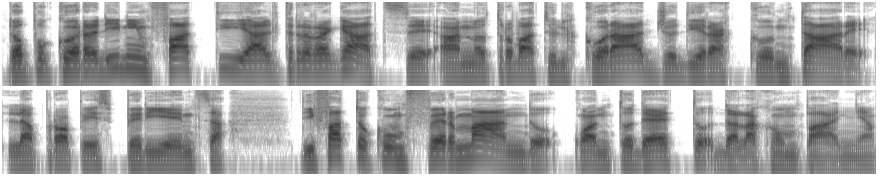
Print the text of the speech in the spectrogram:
Dopo Corradini infatti altre ragazze hanno trovato il coraggio di raccontare la propria esperienza, di fatto confermando quanto detto dalla compagna.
